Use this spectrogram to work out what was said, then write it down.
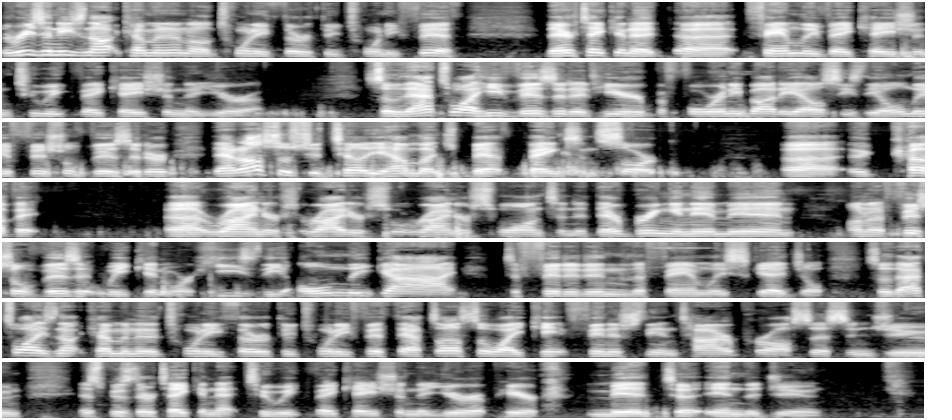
the reason he's not coming in on the 23rd through 25th. They're taking a uh, family vacation, two week vacation to Europe. So that's why he visited here before anybody else. He's the only official visitor. That also should tell you how much Jeff Banks and Sark uh, covet uh, Ryner, Ryder, Ryner Swanson, that they're bringing him in on an official visit weekend where he's the only guy to fit it into the family schedule. So that's why he's not coming in the 23rd through 25th. That's also why he can't finish the entire process in June, is because they're taking that two week vacation to Europe here mid to end of June.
